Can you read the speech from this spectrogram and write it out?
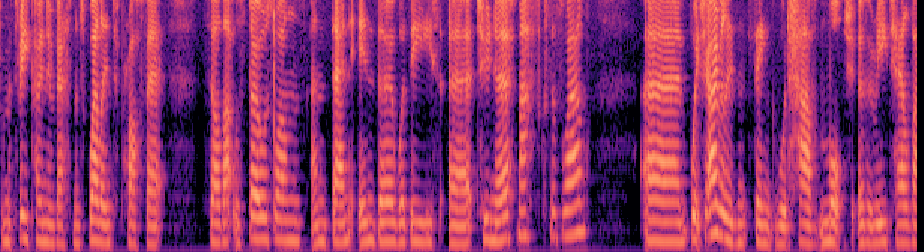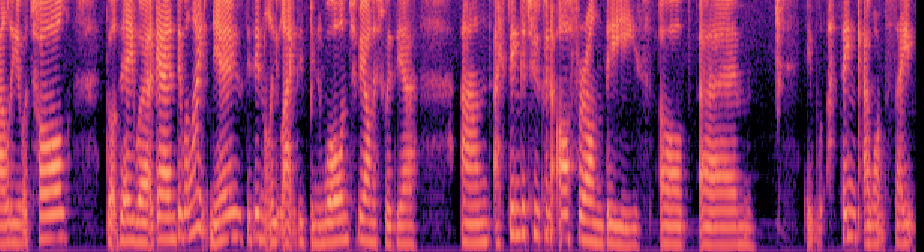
from a £3 investment, well into profit. So that was those ones. And then in there were these uh, two Nerf masks as well um, which I really didn't think would have much of a retail value at all. But they were, again, they were like new. They didn't look like they'd been worn, to be honest with you. And I think I took an offer on these of, um, it, I think I want to say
